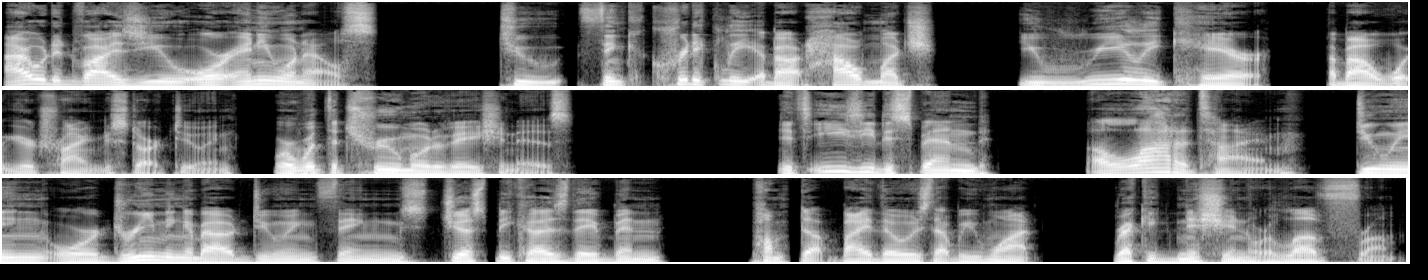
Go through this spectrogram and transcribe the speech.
I would advise you or anyone else to think critically about how much you really care about what you're trying to start doing or what the true motivation is. It's easy to spend a lot of time doing or dreaming about doing things just because they've been pumped up by those that we want recognition or love from.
